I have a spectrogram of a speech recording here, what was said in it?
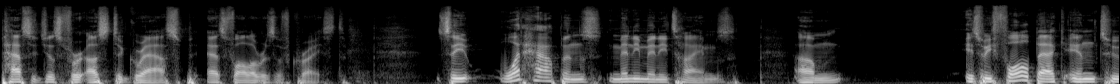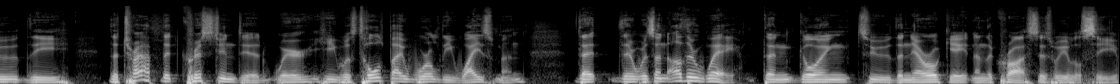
passages for us to grasp as followers of Christ. See, what happens many, many times um, is we fall back into the, the trap that Christian did, where he was told by worldly wise men that there was another way than going to the narrow gate and the cross, as we will see.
